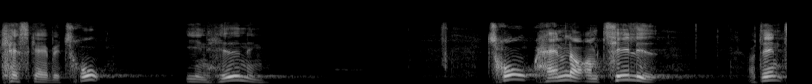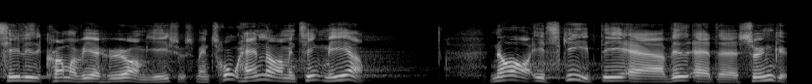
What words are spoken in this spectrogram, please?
kan skabe tro i en hedning. Tro handler om tillid, og den tillid kommer ved at høre om Jesus. Men tro handler om en ting mere. Når et skib det er ved at uh, synke,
